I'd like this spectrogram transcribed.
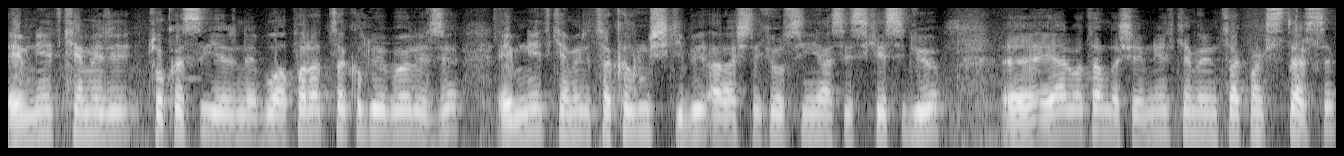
Emniyet kemeri tokası yerine bu aparat takılıyor böylece emniyet kemeri takılmış gibi araçtaki o sinyal sesi kesiliyor. Ee, eğer vatandaş emniyet kemerini takmak isterse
